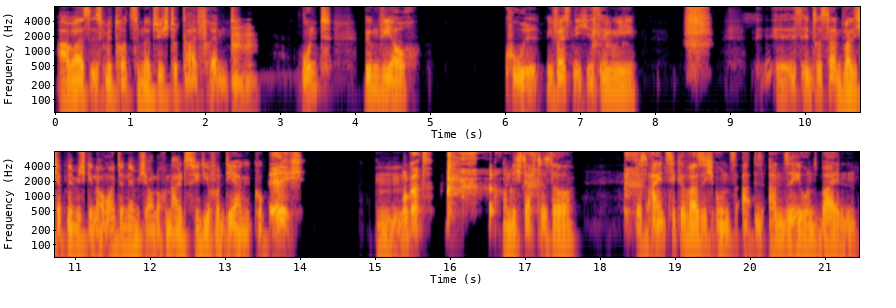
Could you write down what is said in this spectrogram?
Aber es ist mir trotzdem natürlich total fremd mhm. und irgendwie auch cool. Ich weiß nicht, ist irgendwie äh, ist interessant, weil ich habe nämlich genau heute nämlich auch noch ein altes Video von dir angeguckt. Ehrlich? Mhm. Oh Gott. Und ich dachte so, das Einzige, was ich uns ansehe, uns beiden,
